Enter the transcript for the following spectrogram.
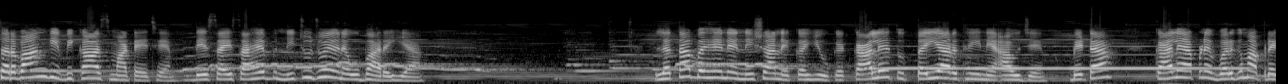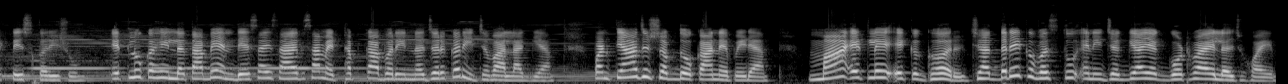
સર્વાંગી વિકાસ માટે છે. દેસાઈ સાહેબ નીચું જોઈ અને ઊભા રહ્યા. લતાબહેને નિશાને કહ્યું કે, કાલે તું તૈયાર થઈને આવજે. બેટા, કાલે આપણે વર્ગમાં પ્રેક્ટિસ કરીશું. એટલું કહી લતાબેન દેસાઈ સાહેબ સામે ઠપકા ભરી નજર કરી જવા લાગ્યા. પણ ત્યાં જ શબ્દો કાને પીડ્યા. માં એટલે એક ઘર, જ્યાં દરેક વસ્તુ એની જગ્યાએ ગોઠવાયેલ જ હોય.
